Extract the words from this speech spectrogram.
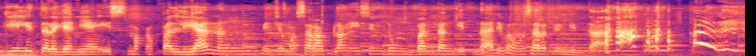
gilid talaga niya is makapal yan. Ang medyo masarap lang is yung dung bandang gitna. Di ba, masarap yung gitna.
